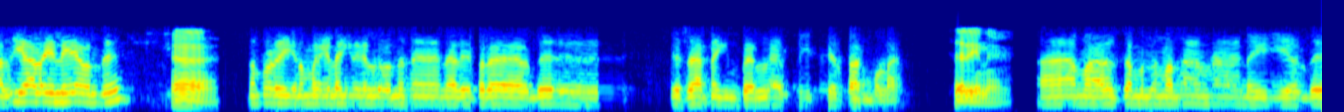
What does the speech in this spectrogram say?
அதிகாலையிலேயே வந்து நம்மளுடைய நம்ம இளைஞர்கள் வந்து நிறைய பேரை வந்து விசாரணைக்கு பேரில் போயிட்டு இருப்பாங்க போல. சரிண்ணே. ஆமாம் அது சம்மந்தமாக தான் இன்னைக்கு வந்து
